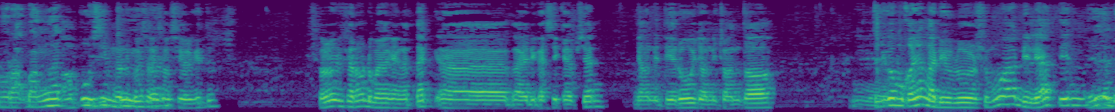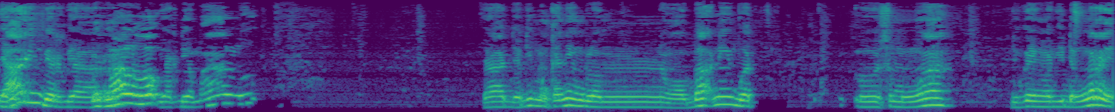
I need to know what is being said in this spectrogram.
Norak banget. Mampu sih Gitu, menurut gue sanksi sosial gitu soalnya sekarang udah banyak yang ngetek eh, kayak dikasih caption jangan ditiru jangan dicontoh itu juga mukanya nggak diulur semua diliatin Iya, biarin biar biar Biar malu. biar dia malu. Ya, jadi makanya yang belum nyoba nih buat lu semua juga yang lagi denger ya.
